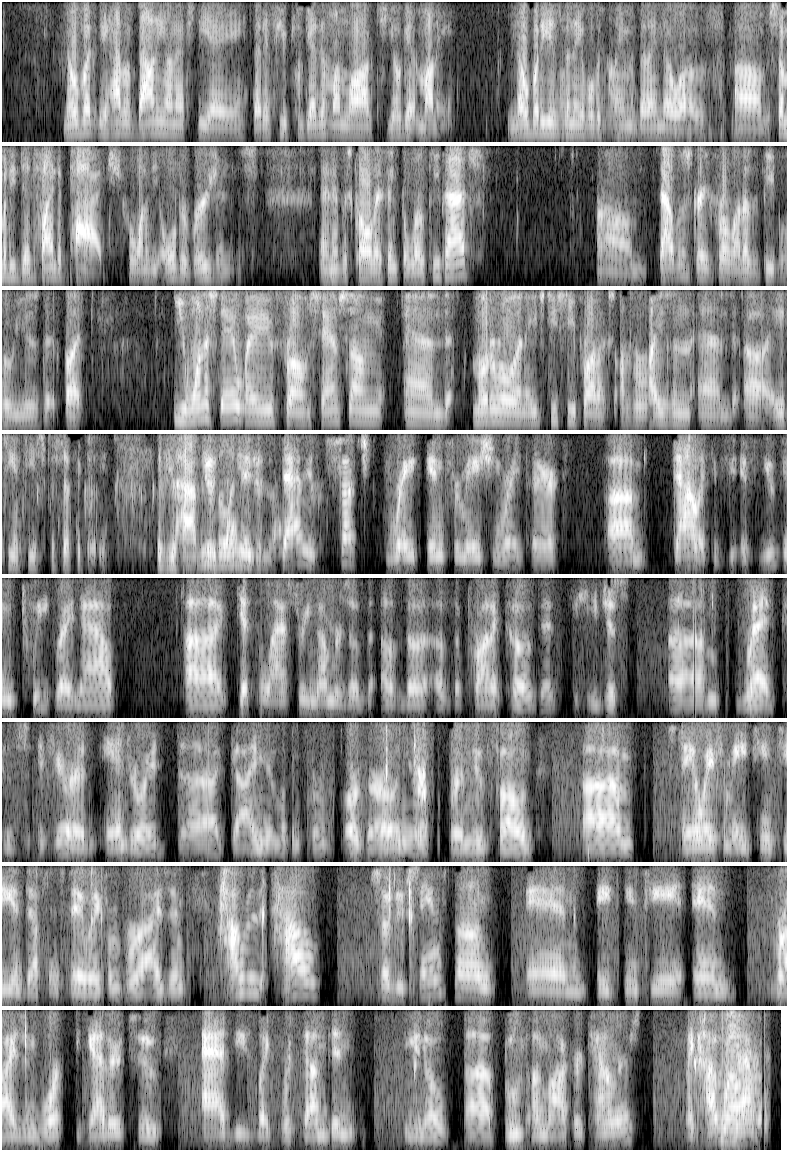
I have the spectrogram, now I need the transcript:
Nobody they have a bounty on XDA that if you can get them unlocked, you'll get money. Nobody has been able to claim it that I know of. Um, somebody did find a patch for one of the older versions, and it was called, I think, the Loki patch. Um, that was great for a lot of the people who used it, but you want to stay away from Samsung and Motorola and HTC products on Verizon and uh, AT&T specifically. If you have the Dude, ability is, to, that is such great information right there. Um, Dalek, if you, if you can tweet right now, uh, get the last three numbers of the, of the of the product code that he just um, read. Because if you're an Android uh, guy and you're looking for or girl and you're looking for a new phone, um, stay away from AT and T and definitely stay away from Verizon. How do how so do Samsung and AT and T and Verizon work together to add these like redundant, you know, uh, boot unlocker counters? Like how does Well, that work?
